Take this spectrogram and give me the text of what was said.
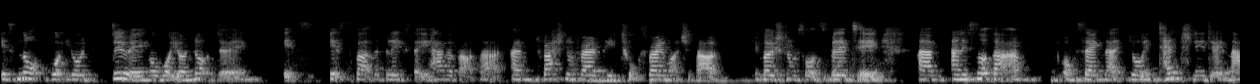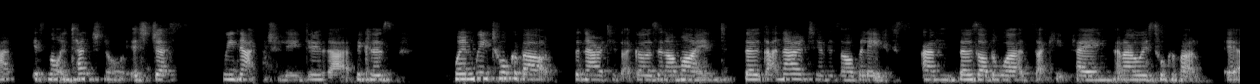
it's not what you're doing or what you're not doing. It's it's about the beliefs that you have about that. And rational therapy talks very much about emotional responsibility. Um, and it's not that I'm, I'm saying that you're intentionally doing that. It's not intentional. It's just we naturally do that because when we talk about the narrative that goes in our mind that narrative is our beliefs and those are the words that keep playing. And i always talk about it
